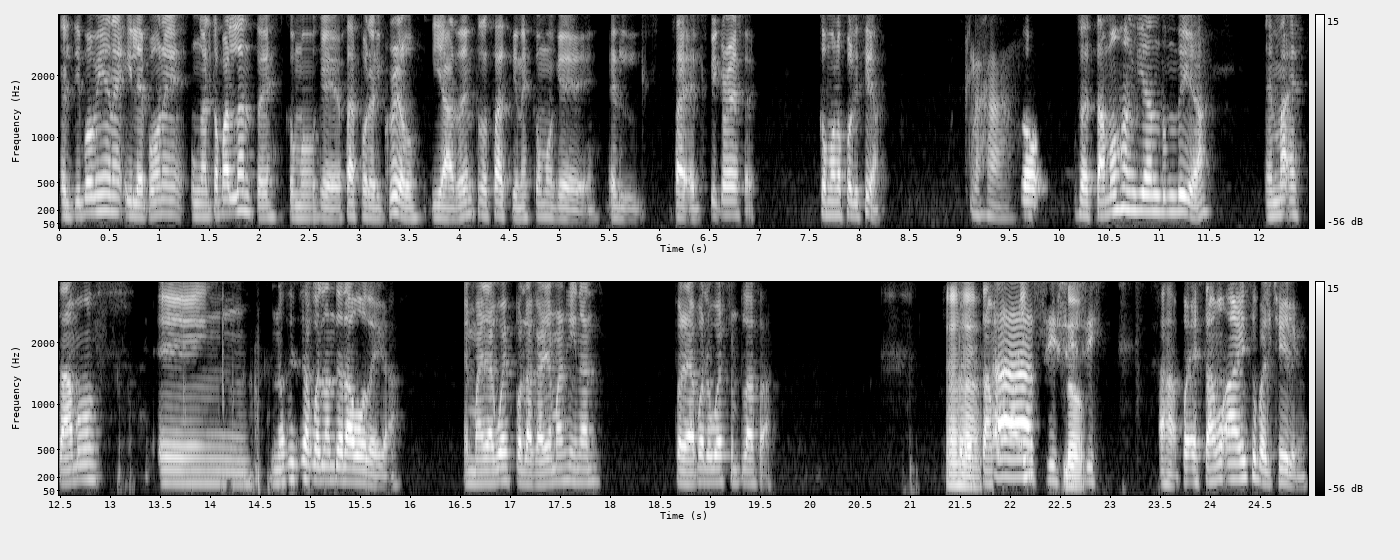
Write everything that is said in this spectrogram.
el tipo viene y le pone un altoparlante, como que, o sea, por el grill, y adentro, o sea, tienes como que el, o sea, el speaker ese, como los policías. Ajá. So, o sea, estamos jangueando un día. Es más, estamos en. No sé si se acuerdan de la bodega. En Mayagüez, por la calle marginal. Por allá por el Western Plaza. Pues Ajá. Ah, ahí, sí, sí, No. sí. ajá, pues estamos ahí super chilling.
